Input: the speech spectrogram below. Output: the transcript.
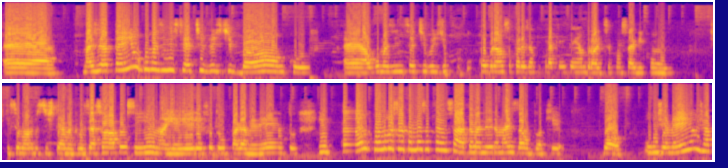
É, mas já tem algumas iniciativas de banco, é, algumas iniciativas de co- cobrança, por exemplo, para quem tem Android, você consegue com. Esqueci o nome do sistema, que você aciona por cima e aí ele efetua o pagamento. Então, quando você começa a pensar da maneira mais ampla que, bom, o Gmail já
